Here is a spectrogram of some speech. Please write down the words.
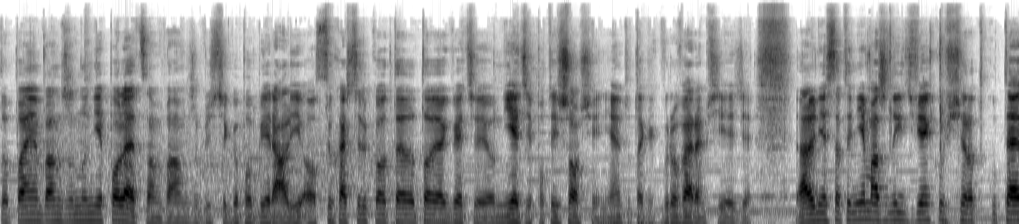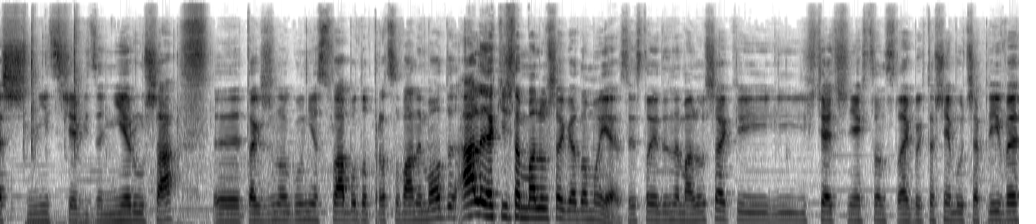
to powiem wam, że no nie polecam wam, żebyście go pobierali. O, słychać tylko to, to jak wiecie, on jedzie po tej szosie, nie? To tak jak rowerem się jedzie. Ale niestety nie ma żadnych dźwięków, w środku też nic się widzę nie rusza. Yy, także no ogólnie słabo dopracowany mod, ale jakiś tam maluszek wiadomo jest. Jest to jedyny maluszek i, i chcieć nie chcąc, to jakby ktoś nie był czepliwy,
